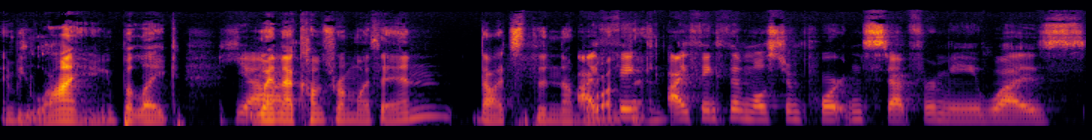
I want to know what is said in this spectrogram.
and be lying but like Yeah. when that comes from within that's the number I one think thing I think the most important step for me was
